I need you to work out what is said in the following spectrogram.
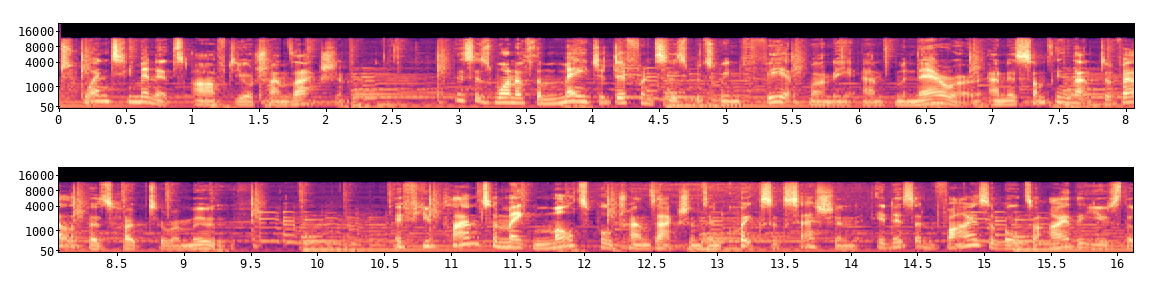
20 minutes after your transaction. This is one of the major differences between fiat money and Monero and is something that developers hope to remove. If you plan to make multiple transactions in quick succession, it is advisable to either use the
